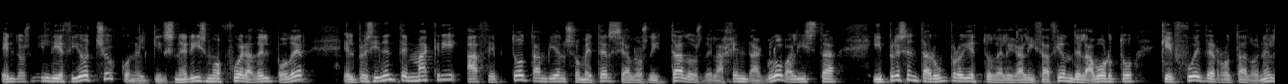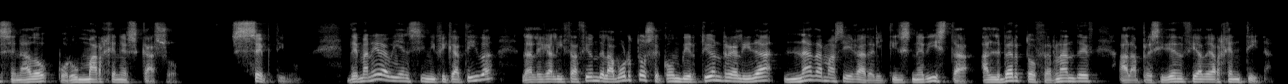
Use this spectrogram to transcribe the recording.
en 2018, con el kirchnerismo fuera del poder, el presidente Macri aceptó también someterse a los dictados de la agenda globalista y presentar un proyecto de legalización del aborto que fue derrotado en el Senado por un margen escaso. Séptimo, de manera bien significativa, la legalización del aborto se convirtió en realidad nada más llegar el kirchnerista Alberto Fernández a la presidencia de Argentina.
